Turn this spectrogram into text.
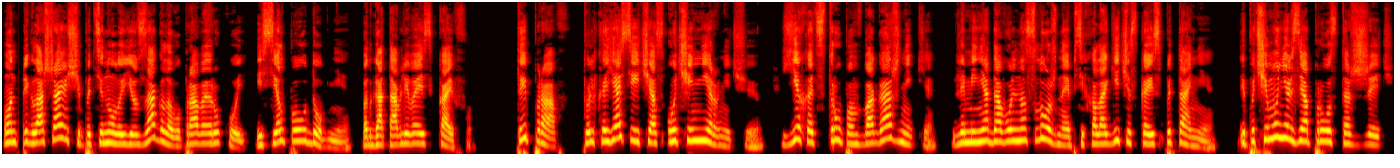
Он приглашающе потянул ее за голову правой рукой и сел поудобнее, подготавливаясь к кайфу. Ты прав, только я сейчас очень нервничаю. Ехать с трупом в багажнике для меня довольно сложное психологическое испытание. И почему нельзя просто сжечь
